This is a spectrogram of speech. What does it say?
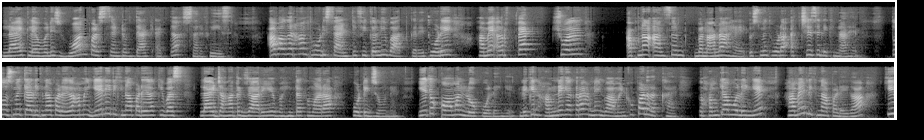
light level is 1% of that at the surface. अब अगर हम थोड़ी साइंटिफिकली बात करें, थोड़े हमें अगर फैक्चुअल अपना आंसर बनाना है, उसमें थोड़ा अच्छे से लिखना है तो उसमें क्या लिखना पड़ेगा? हमें ये नहीं लिखना पड़ेगा कि बस लाइट जहाँ तक जा रही है, वहीं तक हमारा फोटिक जोन है। ये तो कॉमन लोग बोलेंगे। लेकिन हमने क्या करा हमने इन्वायरमेंट को पढ़ रखा है। तो हम क्या बोलेंगे? हमें लिखना पड़ेगा कि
